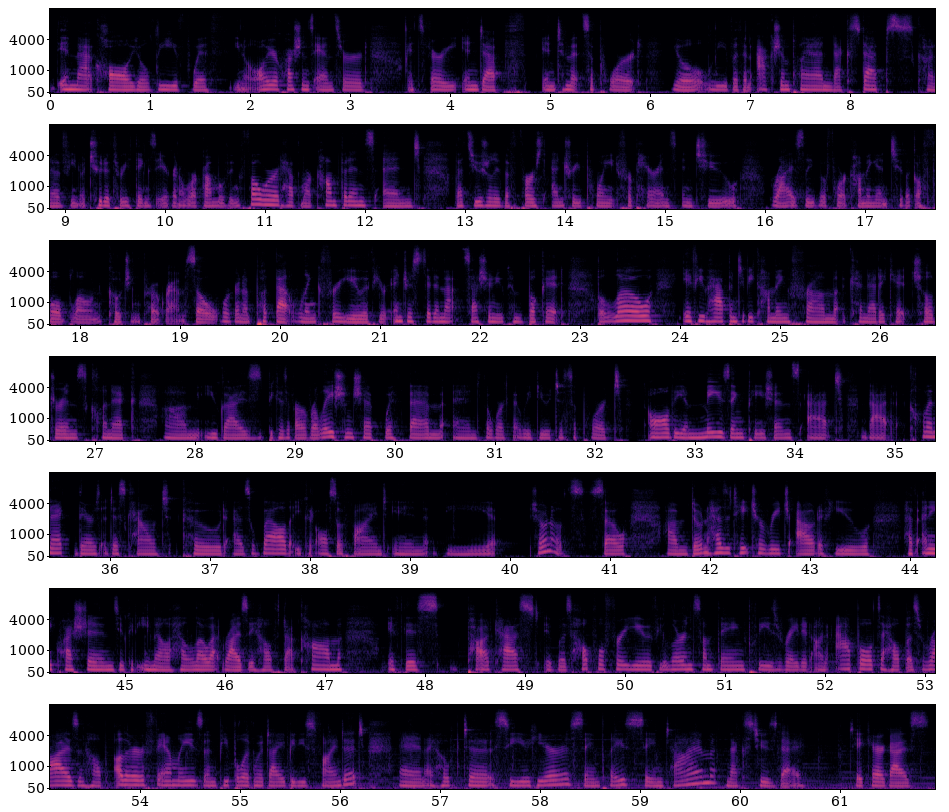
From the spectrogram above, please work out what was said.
in that call you'll leave with you know all your questions answered. It's very in-depth intimate support You'll leave with an action plan, next steps, kind of, you know, two to three things that you're going to work on moving forward, have more confidence. And that's usually the first entry point for parents into Risely before coming into like a full blown coaching program. So we're going to put that link for you. If you're interested in that session, you can book it below. If you happen to be coming from Connecticut Children's Clinic, um, you guys, because of our relationship with them and the work that we do to support all the amazing patients at that clinic, there's a discount code as well that you could also find in the show notes. So um, don't hesitate to reach out if you have any questions. You could email hello at riselyhealth.com. If this podcast it was helpful for you, if you learned something, please rate it on Apple to help us rise and help other families and people living with diabetes find it. And I hope to see you here, same place, same time, next Tuesday. Take care, guys.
